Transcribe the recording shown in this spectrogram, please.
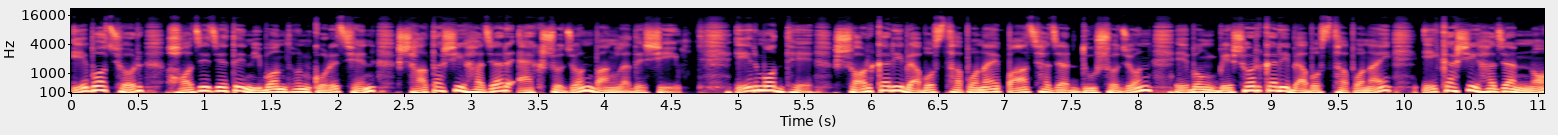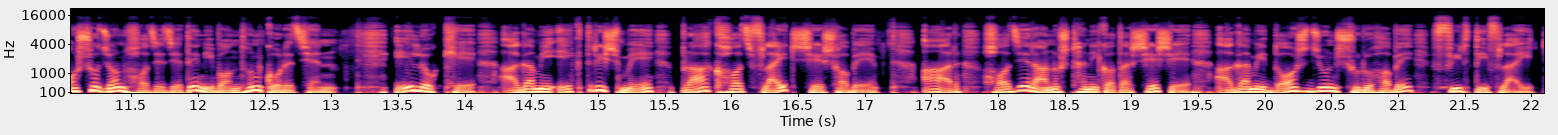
এবছর হজে যেতে নিবন্ধন করেছেন সাতাশি হাজার একশো জন বাংলাদেশি। এর মধ্যে সরকারি ব্যবস্থাপনায় পাঁচ হাজার দুশো জন এবং বেসরকারি ব্যবস্থাপনায় একাশি হাজার নশো জন হজে যেতে নিবন্ধন করেছেন। এ লক্ষ্যে আগামী একত্রিশ মে প্রাক হজ ফ্লাইট শেষ হবে। আর হজের আনুষ্ঠানিকতা শেষে আগামী দশ জুন শুরু হবে ফিরতি ফ্লাইট।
